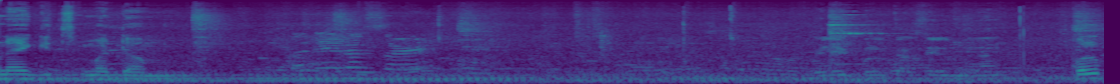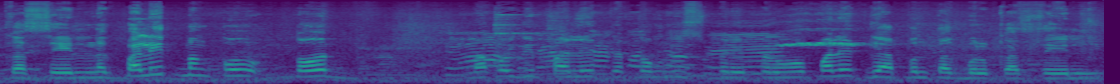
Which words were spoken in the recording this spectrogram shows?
Nangunay gits madam. Bulkasil. Nagpalit man ko, Tod. Nakoy gipalit katong spray pero mo palit gyapon tag Bulkasil.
